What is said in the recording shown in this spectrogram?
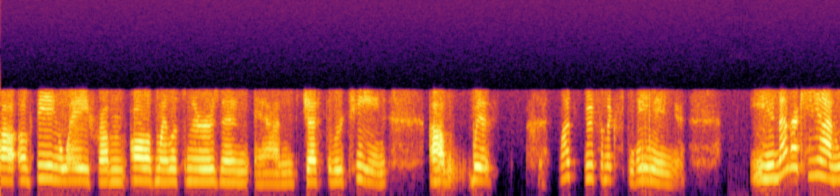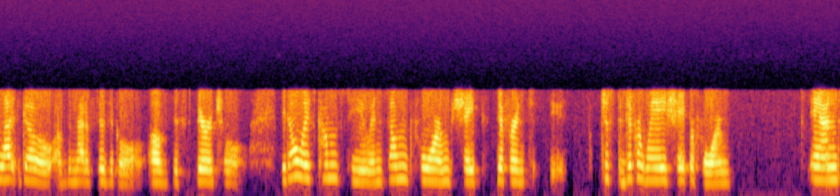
uh, of being away from all of my listeners and and just the routine um, with let's do some explaining. You never can let go of the metaphysical, of the spiritual. It always comes to you in some form, shape, different, just a different way, shape, or form. And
